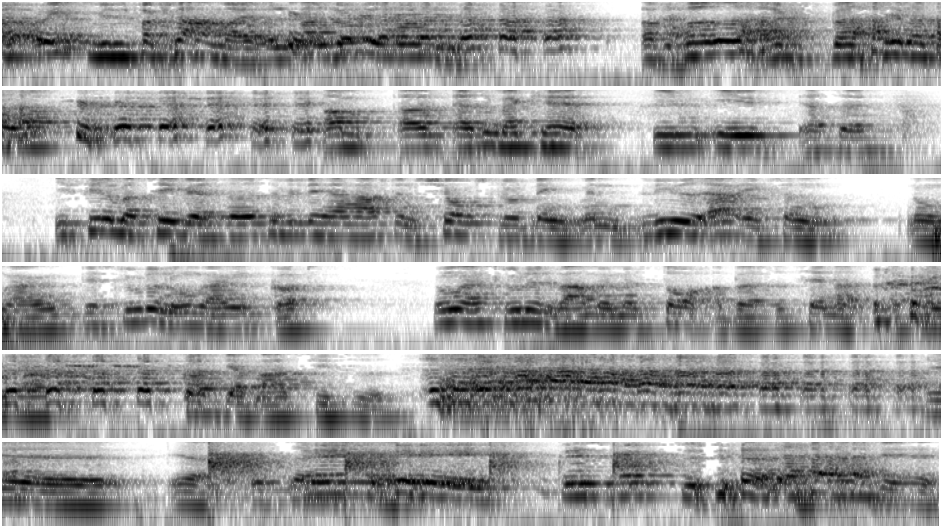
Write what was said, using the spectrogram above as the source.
og, og ikke ville forklare mig, og bare lukkede munden og prøvede at børste tænder på mig. Om, og, altså man kan i, i, altså, i film og tv og sådan noget, så ville det have haft en sjov slutning, men livet er ikke sådan nogle gange. Det slutter nogle gange ikke godt. Nogle gange slutter det bare med, at man står og børster tænder og tænker, godt jeg bare tissede. Det, ja, exakt. Hey, det er smukt, synes jeg. Tak skal I have.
